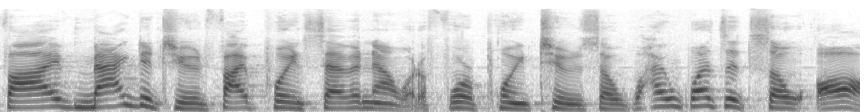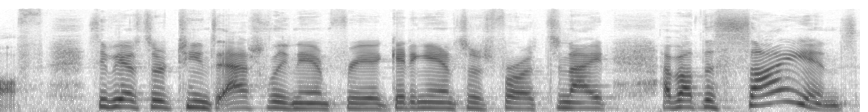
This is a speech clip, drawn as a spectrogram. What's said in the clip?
5 magnitude, 5.7 now, what a 4.2. So why was it so off? CBS 13's Ashley Nanfria getting answers for us tonight about the science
